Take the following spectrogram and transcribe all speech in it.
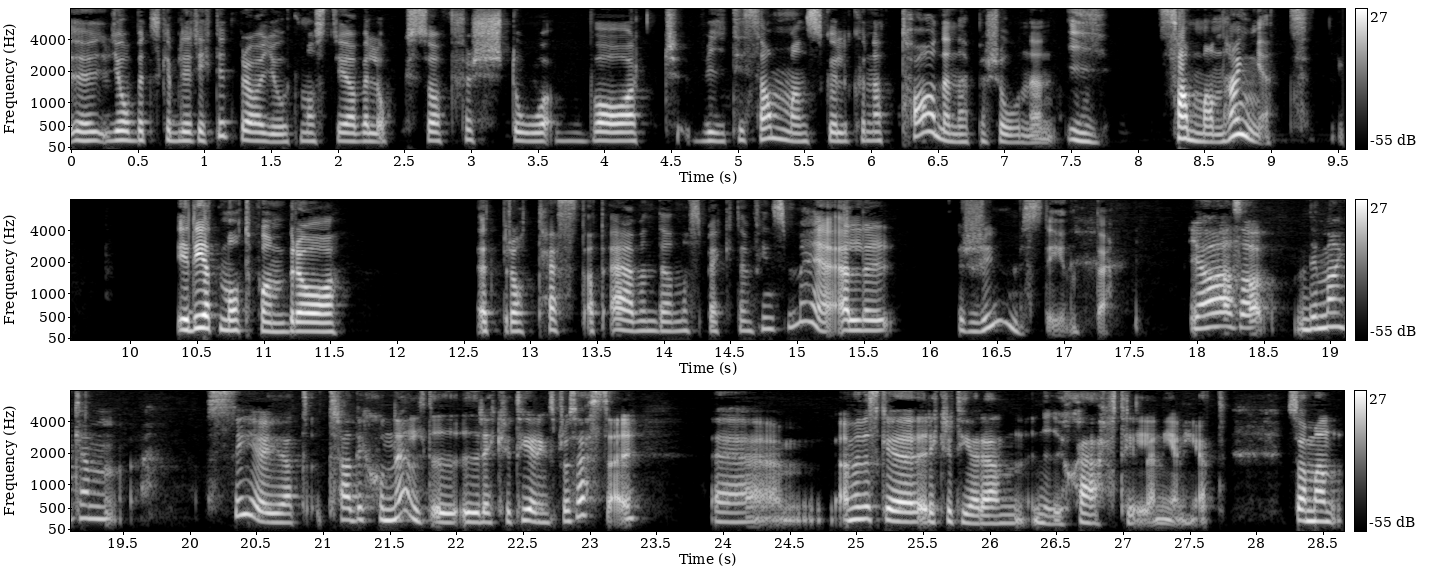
eh, jobbet ska bli riktigt bra gjort måste jag väl också förstå vart vi tillsammans skulle kunna ta den här personen i sammanhanget. Är det ett mått på en bra ett bra test att även den aspekten finns med eller ryms det inte? Ja, alltså det man kan se är ju att traditionellt i, i rekryteringsprocesser, ja, men vi ska rekrytera en ny chef till en enhet, så har man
